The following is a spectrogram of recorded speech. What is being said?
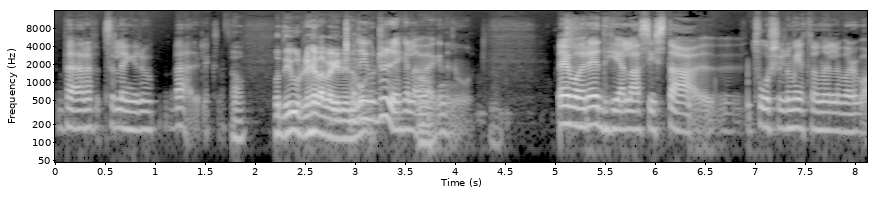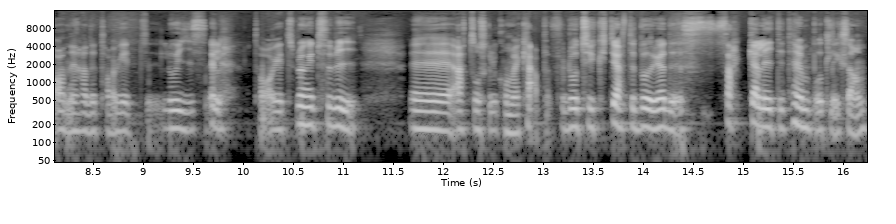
Bära så länge du bär liksom. Ja. Och det gjorde det hela vägen in i mål? Det gjorde det hela ja. vägen in i mål. Mm. Jag var rädd hela sista eh, två kilometrarna eller vad det var när jag hade tagit Louise eller tagit sprungit förbi eh, att hon skulle komma ikapp för då tyckte jag att det började sacka lite i tempot liksom.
